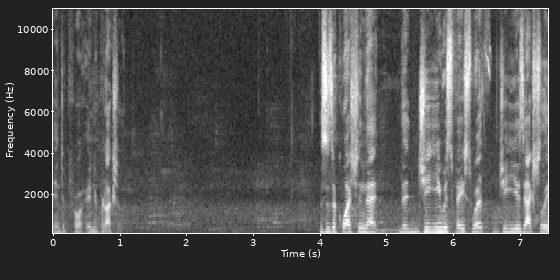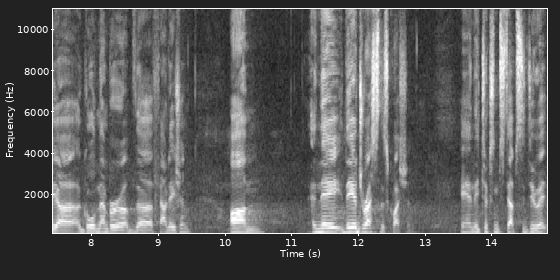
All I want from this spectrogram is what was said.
into, pro into production? This is a question that, that GE was faced with. GE is actually a, a gold member of the foundation. Um, and they, they addressed this question. And they took some steps to do it.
